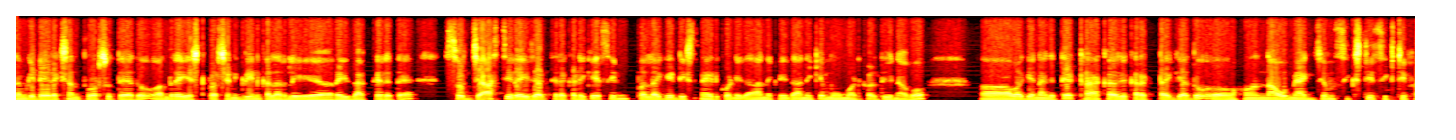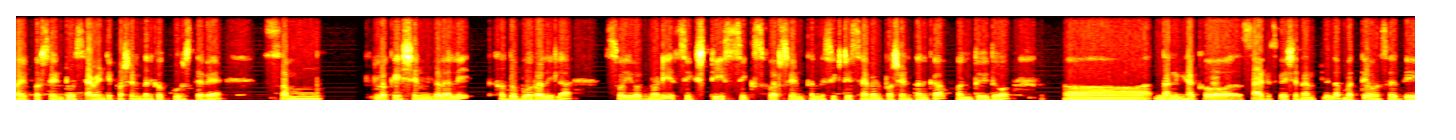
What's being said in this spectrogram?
ನಮಗೆ ಡೈರೆಕ್ಷನ್ ತೋರಿಸುತ್ತೆ ಅದು. ಅಂದ್ರೆ ಎಷ್ಟು ಪರ್ಸೆಂಟ್ ಗ್ರೀನ್ ಕಲರ್ ಅಲ್ಲಿ ರೈಸ್ ಆಗ್ತಾ ಇರುತ್ತೆ. ಸೊ ಜಾಸ್ತಿ ರೈಸ್ ಆಗ್ತಿರೋ ಕಡೆಗೆ ಸಿಂಪಲ್ ಆಗಿ ಡಿಸ್ನ ಹಿಡ್ಕೊಂಡು ನಿಧಾನಕ್ಕೆ ನಿಧಾನಕ್ಕೆ ಮೂವ್ ಮಾಡ್ಕೊಳ್ತೀವಿ ನಾವು. ಅವಾಗ ಏನಾಗುತ್ತೆ? ಟ್ರ್ಯಾಕ್ ಆಗಿ ಕರೆಕ್ಟ್ ಆಗಿ ಅದು ನಾವು maximum sixty sixty five percent seventy percent ತನಕ ಕೂರಿಸ್ತೇವೆ. ಸಮ್ ಲೊಕೇಶನ್ಗಳಲ್ಲಿ ಅದು ಬರೋದಿಲ್ಲ. ಸೊ ಇವಾಗ ನೋಡಿ ಸಿಕ್ಸ್ಟಿ ಸಿಕ್ಸ್ ಪರ್ಸೆಂಟ್ ತನಕ ಸಿಕ್ಸ್ಟಿ ಸೆವೆನ್ ಪರ್ಸೆಂಟ್ ತನಕ ಬಂತು ಇದು. ನನಗೆ ಯಾಕೋ ಸ್ಯಾಟಿಸ್ಫ್ಯಾಕ್ಷನ್ ಅನ್ಸಲಿಲ್ಲ. ಮತ್ತೆ ಒಂದ್ಸತಿ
